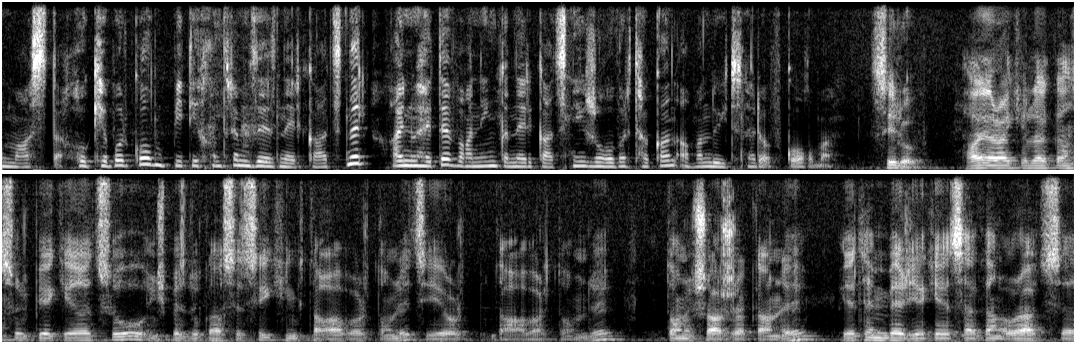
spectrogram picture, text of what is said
իմաստը հոգևոր կողմ պիտի խնդրեմ ձեզ ներկայացնել այնուհետև անին կներկացնի ժողովրդական ավանդույթներով կողմը Սիրով Հայ առաքելական Սուրբ եկեղեցու, ինչպես դուք ասեցիք, 5 տաղավար տոնից 3-րդ տաղավար տոնն է, տոնը շարժական է։ Եթե մեր եկեղեցական օրացը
